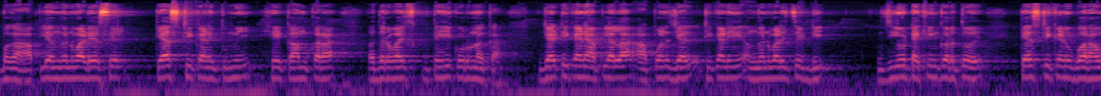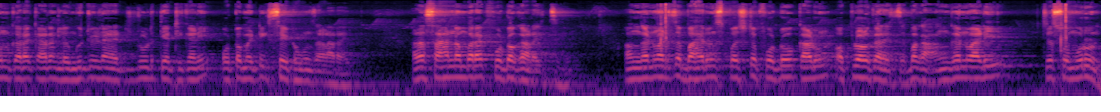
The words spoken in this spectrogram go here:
बघा आपली अंगणवाडी असेल त्याच ठिकाणी तुम्ही हे काम करा. अदरवाईज कुठेही करू नका. ज्या ठिकाणी आपल्याला आपण ज्या ठिकाणी अंगणवाडीचे डी जिओ टॅकिंग करतो आहे त्याच ठिकाणी उभं राहून करा कारण लँग्विट्यूड आणि ॲटिट्यूड त्या ठिकाणी ऑटोमॅटिक सेट होऊन जाणार आहे. आता सहा नंबर आहे फोटो काढायचे अंगणवाडीचं बाहेरून स्पष्ट फोटो काढून अपलोड करायचं. बघा अंगणवाडीच्या समोरून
